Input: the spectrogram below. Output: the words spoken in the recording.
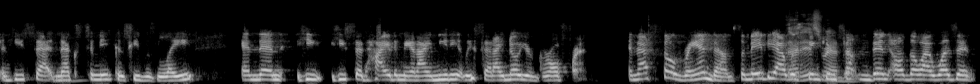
and he sat next to me because he was late. And then he he said hi to me and I immediately said, I know your girlfriend. And that's so random. So maybe I was That is thinking random. something then, although I wasn't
